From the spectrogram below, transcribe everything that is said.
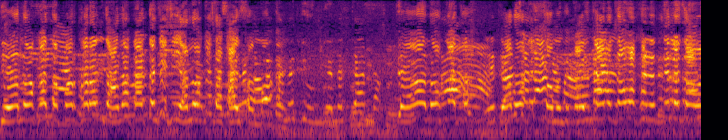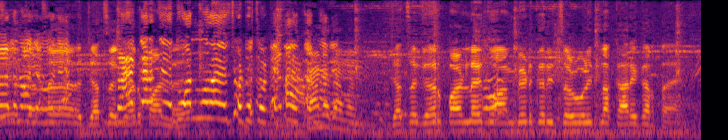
ते लोकांचं प्रकरण झालं काय त्याच्याशी या लोकांचा काय संबंध आहे? त्या लोकांचा त्या लोकांचा संबंध काही नाही दवाखान्यात जावं काय करायचं. दोन मुलं आहे छोटे छोटे काय करणार? ज्याचं घर पाडलंय तो आंबेडकरी चळवळीतला कार्यकर्ता आहे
